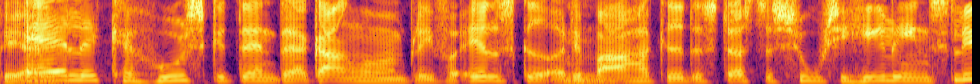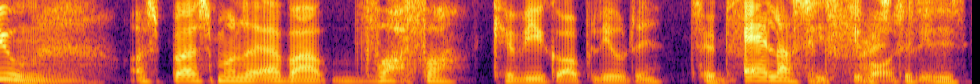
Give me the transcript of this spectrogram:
Det er det. Alle kan huske den der gang, hvor man blev forelsket, og mm. det bare har givet det største sus i hele ens liv. Mm. Og spørgsmålet er bare, hvorfor kan vi ikke opleve det til Den, allersidst i den vores første liv? sidst.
